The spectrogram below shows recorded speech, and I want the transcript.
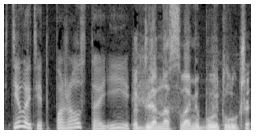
сделайте это, пожалуйста. И... Для нас с вами будет лучше.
